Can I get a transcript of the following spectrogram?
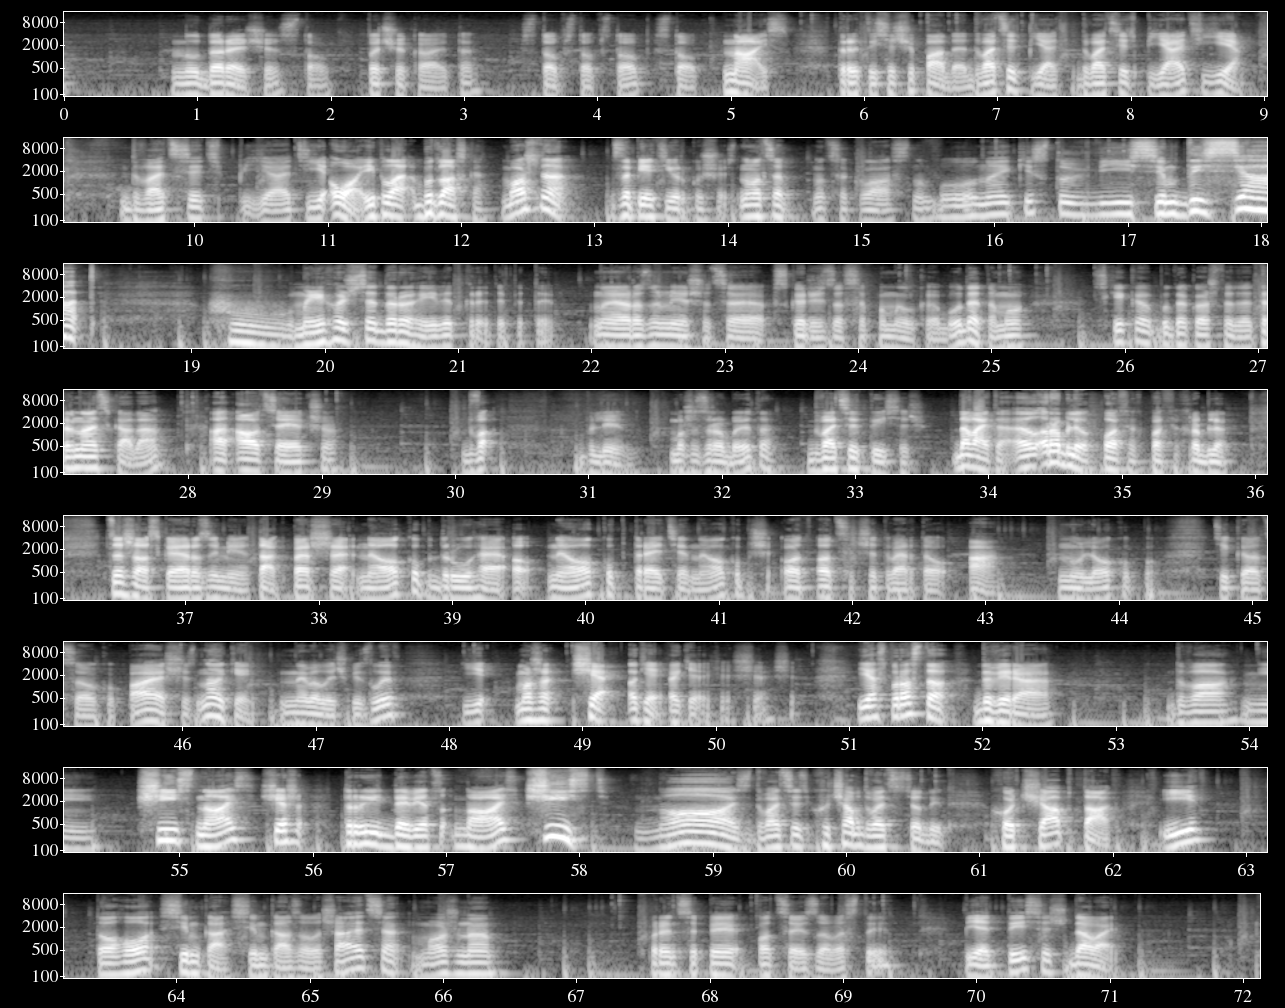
Ну, до речі, стоп. Почекайте. Стоп, стоп, стоп, стоп. Найс. 3000 падає. 25. 25 є. 25 є. О, і пла... будь ласка, можна за п'ятірку щось? Ну, це, ну, це класно було. Ну, які 180. Фу, мені хочеться дорогий відкрити піти. Ну, я розумію, що це, скоріш за все, помилкою буде, тому. Скільки буде коштувати? 13к, да? А, а оце якщо? Два. Блін, може зробити? 20 тисяч. Давайте, е, роблю, пофіг, пофіг, роблю. Це жорстко, я розумію. Так, перше неокуп, друге о, неокуп, третє неокуп, щ- от, оце четверте. А, нуль окупу. Тільки оце окупає. Шість. Ну окей, невеличкий злив. Є, може, ще, окей, окей, окей, ще, ще. Я просто довіряю. Два, ні. Шість, найс. Ще ж. Три, дев'ятсот. Найс. Шість! Найс. 20, хоча б 21. Хоча б так. І того 7К. 7К залишається. Можна, в принципі, оцей завести. 5000. Давай.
